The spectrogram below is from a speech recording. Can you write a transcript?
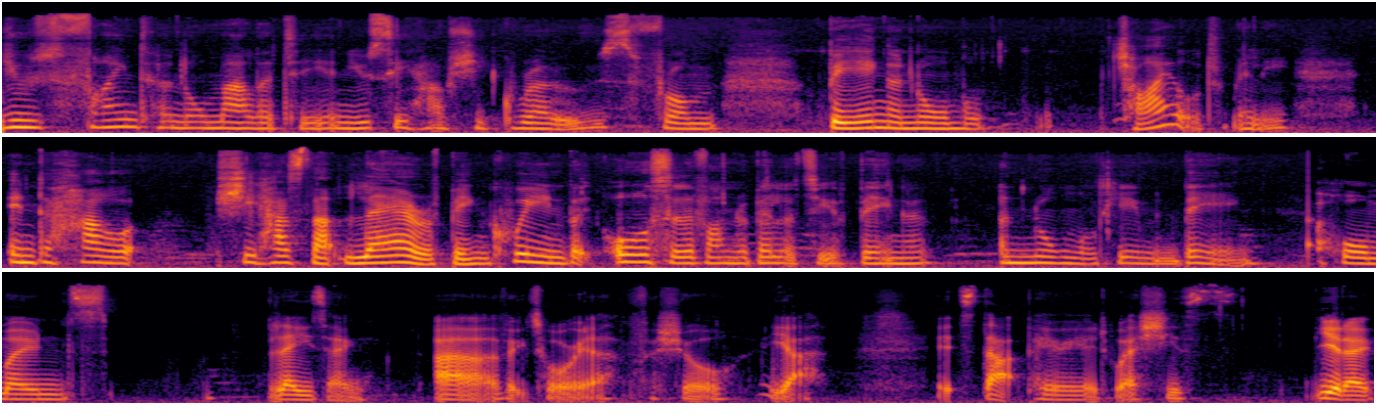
You find her normality and you see how she grows from being a normal child, really, into how she has that layer of being queen, but also the vulnerability of being a, a normal human being. Hormones blazing, uh, Victoria, for sure. Yeah, it's that period where she's, you know,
